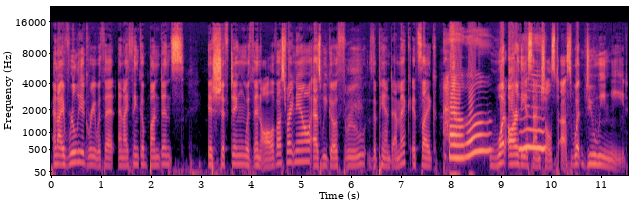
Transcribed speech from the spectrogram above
And I really agree with it. And I think abundance is shifting within all of us right now as we go through the pandemic. It's like, Hello. what are the essentials to us? What do we need?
